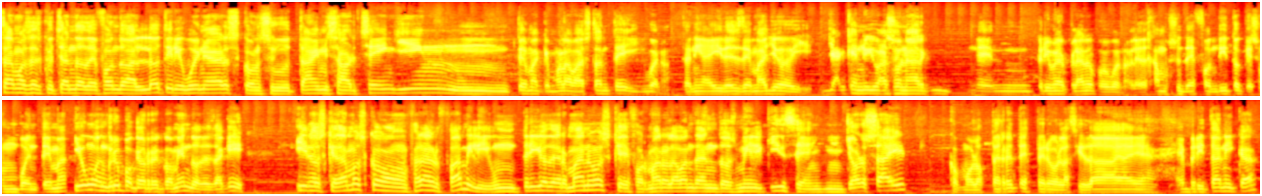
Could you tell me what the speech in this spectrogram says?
Estamos escuchando de fondo a Lottery Winners con su Times Are Changing, un tema que mola bastante y bueno, tenía ahí desde mayo y ya que no iba a sonar en primer plano, pues bueno, le dejamos de fondito que es un buen tema y un buen grupo que os recomiendo desde aquí. Y nos quedamos con Feral Family, un trío de hermanos que formaron la banda en 2015 en Yorkshire, como los perretes, pero la ciudad eh, es británica.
